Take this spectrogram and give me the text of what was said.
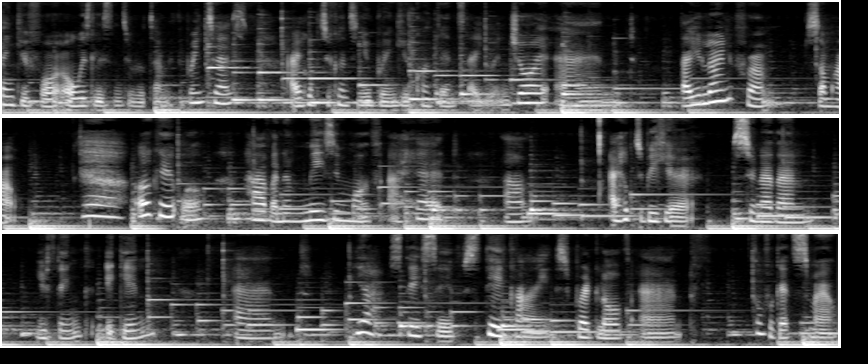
thank you for always listening to Real Time with Princess. I hope to continue bringing you content that you enjoy and that you learn from somehow. Okay, well, have an amazing month ahead. Um, I hope to be here sooner than you think again. And yeah, stay safe, stay kind, spread love, and don't forget to smile.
